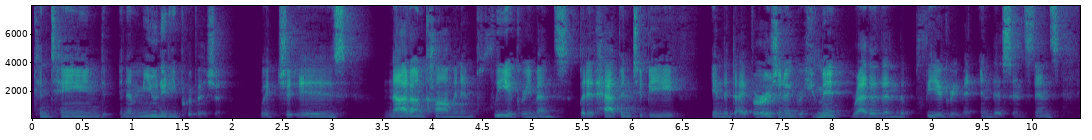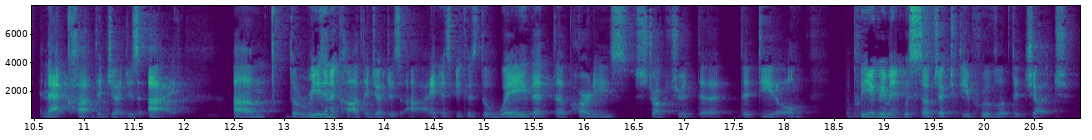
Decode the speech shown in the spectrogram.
contained an immunity provision, which is not uncommon in plea agreements, but it happened to be in the diversion agreement rather than the plea agreement in this instance. And that caught the judge's eye. Um, the reason it caught the judge's eye is because the way that the parties structured the, the deal, the plea agreement was subject to the approval of the judge.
